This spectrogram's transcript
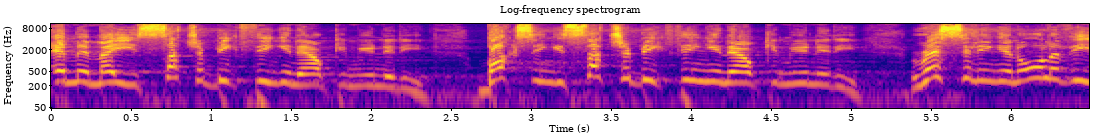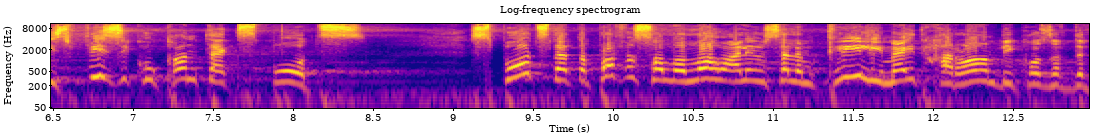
MMA is such a big thing in our community. Boxing is such a big thing in our community. Wrestling and all of these physical contact sports. Sports that the Prophet ﷺ clearly made haram because of, the,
